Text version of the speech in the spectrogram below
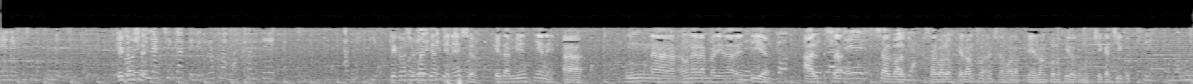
en el que se transforma en chica. ¿Qué es una chica pelirroja bastante atractiva. ¿Qué no consecuencias decir tiene eso? Que también tiene a una, a una gran variedad de De chicas al- sa- de salvo, salvo a los que lo han salvo a los que lo han conocido como chica chico, Sí, como algunos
